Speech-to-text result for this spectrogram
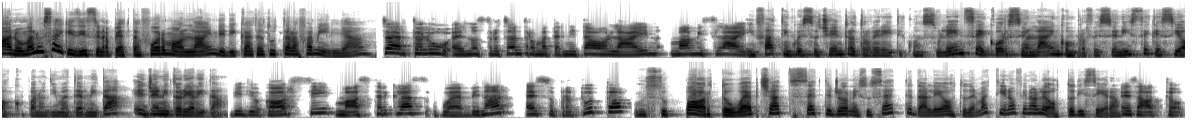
Manu, ma lo sai che esiste una piattaforma online dedicata a tutta la famiglia? Certo, Lu, è il nostro centro maternità online Mommy's Life. Infatti in questo centro troverete consulenze e corsi online con professionisti che si occupano di maternità e genitorialità. Videocorsi, masterclass, webinar e soprattutto un supporto web chat 7 giorni su 7 dalle 8 del mattino fino alle 8 di sera. Esatto.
